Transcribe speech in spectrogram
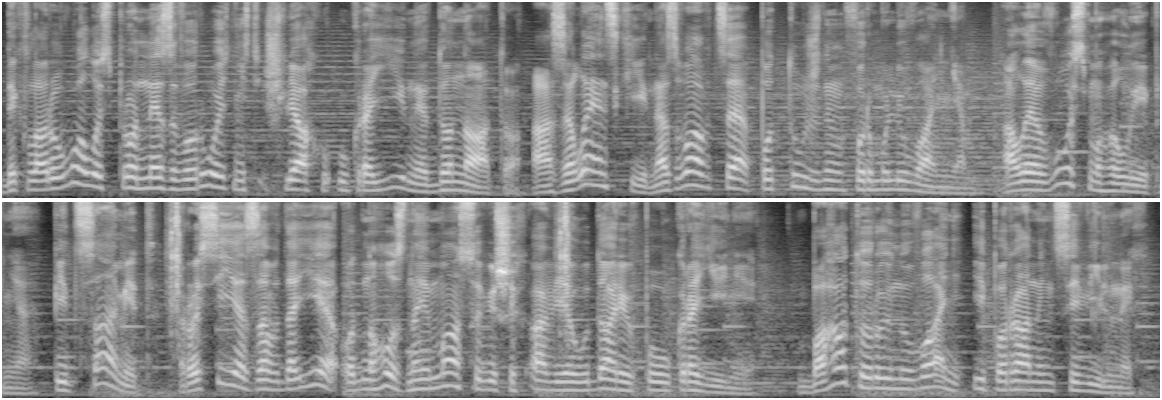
Декларувалось про незворотність шляху України до НАТО, а Зеленський назвав це потужним формулюванням. Але 8 липня під саміт Росія завдає одного з наймасовіших авіаударів по Україні. Багато руйнувань і поранень цивільних.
